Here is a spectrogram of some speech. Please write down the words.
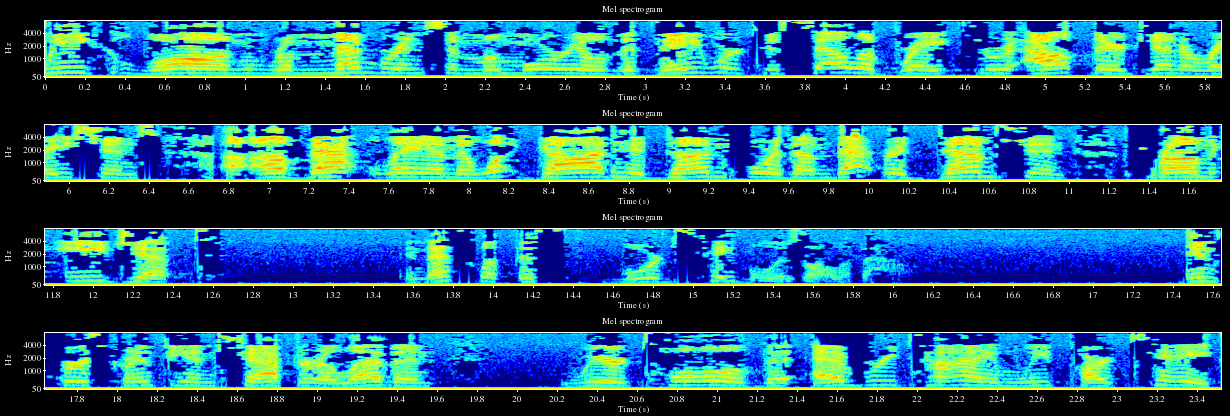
week long remembrance and memorial that they were to celebrate throughout their generations uh, of that lamb and what God had done for them, that redemption from Egypt. And that's what this Lord's table is all about. In 1 Corinthians chapter 11, we're told that every time we partake,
